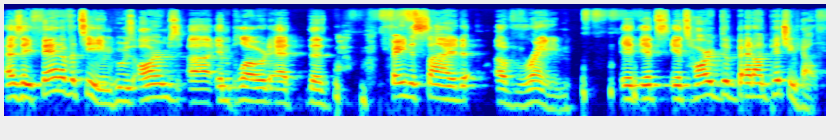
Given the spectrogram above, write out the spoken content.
as a fan of a team whose arms uh, implode at the faintest side of rain, it, it's it's hard to bet on pitching health,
